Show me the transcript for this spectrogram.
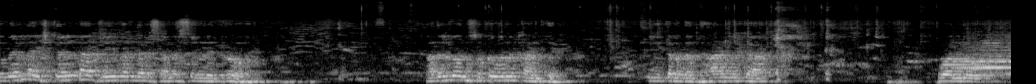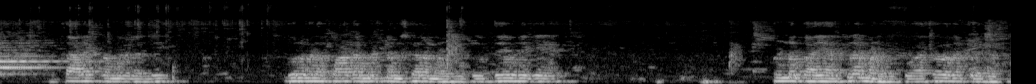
ಇವೆಲ್ಲ ಇಷ್ಟೆಲ್ಲ ಜೀವನದ ಸಮಸ್ಯೆಗಳಿದ್ರು ಅದರಲ್ಲೂ ಒಂದು ಸುಖವನ್ನು ಕಾಣ್ತೀವಿ ಈ ಥರದ ಧಾರ್ಮಿಕ ಒಂದು ಕಾರ್ಯಕ್ರಮಗಳಲ್ಲಿ ಗುರುಗಳ ಪಾದ ಮೆಟ್ಟು ನಮಸ್ಕಾರ ಮಾಡಬೇಕು, ದೇವರಿಗೆ ಹಣ್ಣು ಕಾಯಿ ಅರ್ಪಣೆ ಮಾಡಬೇಕು, ಆಶೀರ್ವಾದ ಪಡೆಯಬೇಕು.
